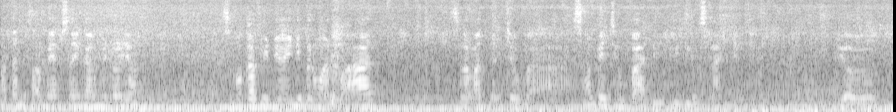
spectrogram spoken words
Matan pemirsa ingkang minulya. Semoga video ini bermanfaat. Selamat mencoba. Sampai jumpa di video selanjutnya. Yuk.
